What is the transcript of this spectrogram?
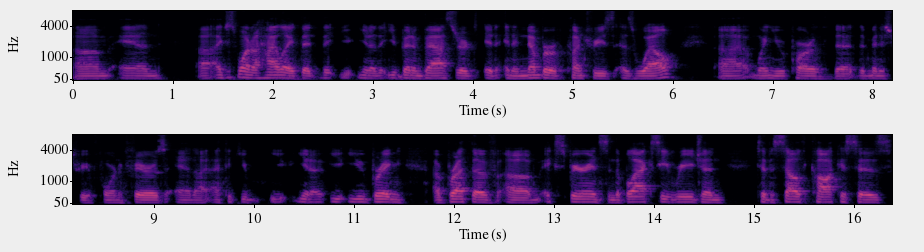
Um, and uh, I just want to highlight that that you, you know that you've been ambassador in, in a number of countries as well uh, when you were part of the the Ministry of Foreign Affairs, and I, I think you, you you know you, you bring a breadth of um, experience in the Black Sea region to the South Caucasus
